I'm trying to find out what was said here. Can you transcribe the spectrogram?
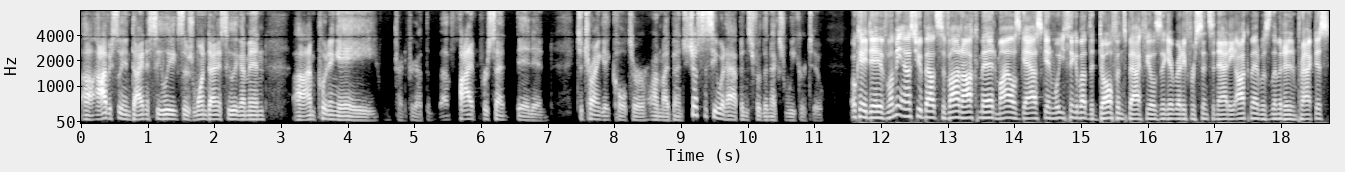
Uh, obviously, in dynasty leagues, there's one dynasty league I'm in. Uh, I'm putting a I'm trying to figure out the five percent bid in to try and get Coulter on my bench just to see what happens for the next week or two. Okay, Dave, let me ask you about Salvon Ahmed, Myles Gaskin, what do you think about the Dolphins' backfield as they get ready for Cincinnati. Ahmed was limited in practice,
